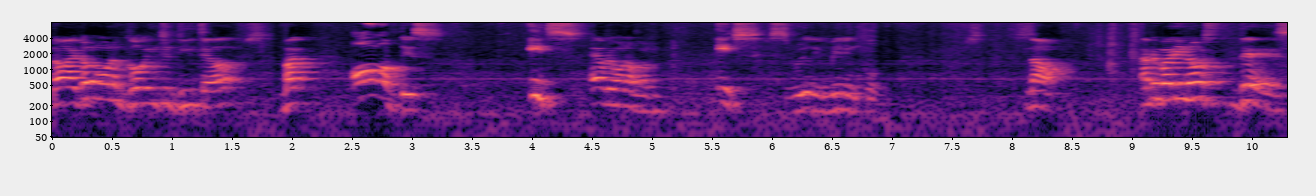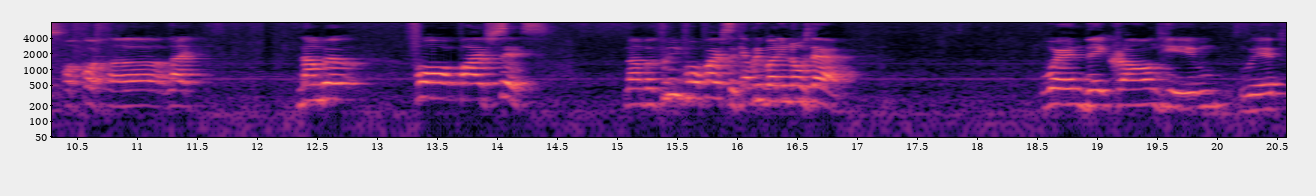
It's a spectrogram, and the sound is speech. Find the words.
Now, I don't want to go into details, but all of this, each, every one of them, each is really meaningful. Now, everybody knows this, of course, uh, like number four, five, six. Number three, four, five, six. Everybody knows that. When they crowned him with,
